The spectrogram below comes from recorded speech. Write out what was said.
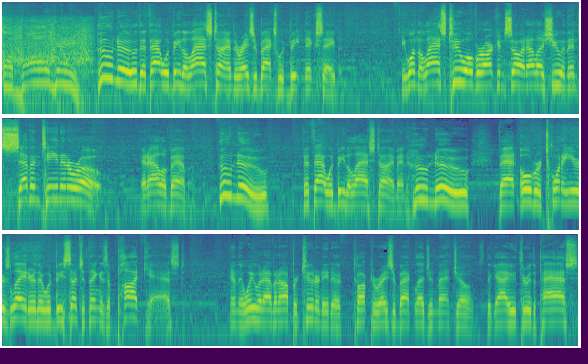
A ball game. Who knew that that would be the last time the Razorbacks would beat Nick Saban? He won the last two over Arkansas at LSU and then 17 in a row at Alabama. Who knew that that would be the last time? And who knew that over 20 years later there would be such a thing as a podcast and that we would have an opportunity to talk to Razorback legend Matt Jones, the guy who threw the pass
